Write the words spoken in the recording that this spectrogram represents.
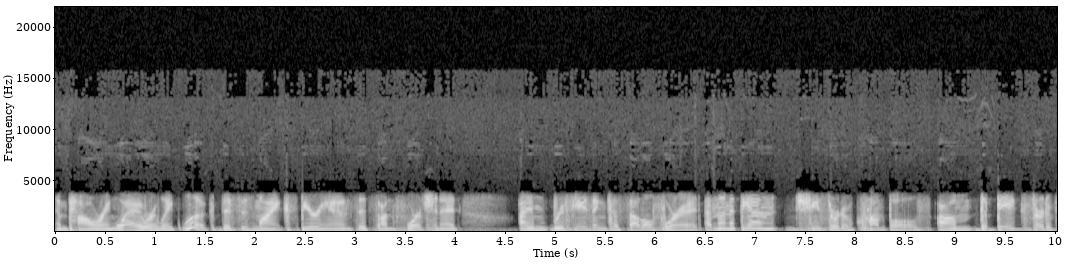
empowering way where, like, look, this is my experience. It's unfortunate. I'm refusing to settle for it. And then at the end, she sort of crumples. Um, the big sort of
